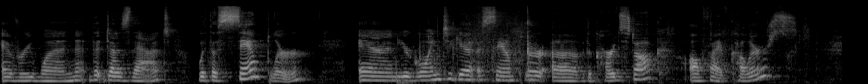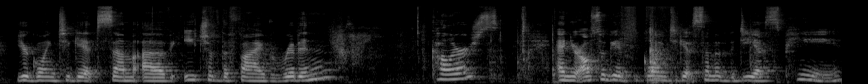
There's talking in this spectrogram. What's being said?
everyone that does that with a sampler, and you're going to get a sampler of the cardstock, all five colors. You're going to get some of each of the five ribbon colors and you're also get, going to get some of the DSP,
